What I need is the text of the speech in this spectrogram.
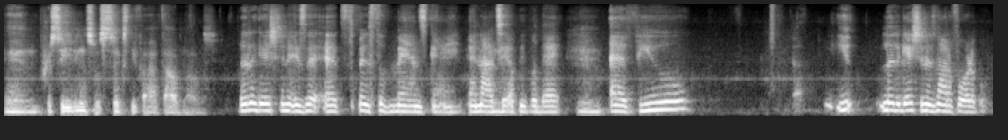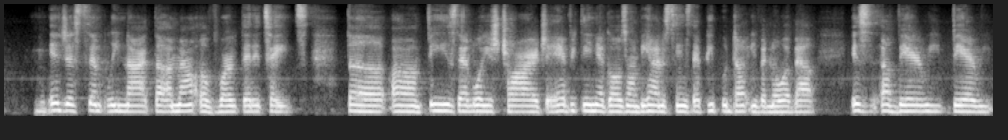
and proceedings was $65,000. Litigation is an expensive man's game and i tell people that if you you litigation is not affordable it's just simply not the amount of work that it takes the um, fees that lawyers charge and everything that goes on behind the scenes that people don't even know about is a very very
